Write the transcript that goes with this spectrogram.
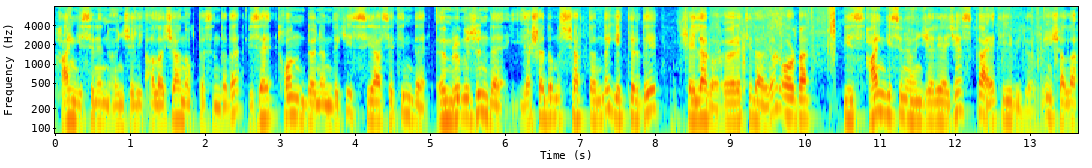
Hangisinin öncelik alacağı noktasında da bize son dönemdeki siyasetin de ömrümüzün de yaşadığımız şartlarında getirdiği şeyler var, öğretiler var. Orada biz hangisini önceleyeceğiz gayet iyi biliyoruz. İnşallah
